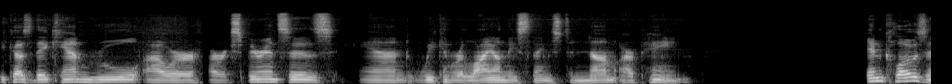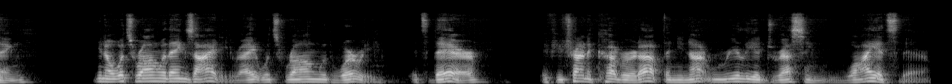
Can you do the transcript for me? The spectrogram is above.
because they can rule our our experiences and we can rely on these things to numb our pain in closing, you know, what's wrong with anxiety, right? What's wrong with worry? It's there. If you're trying to cover it up, then you're not really addressing why it's there.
